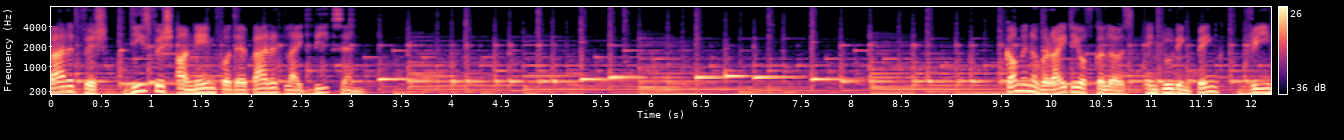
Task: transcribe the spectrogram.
Parrotfish, these fish are named for their parrot-like beaks and come in a variety of colors, including pink, green,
